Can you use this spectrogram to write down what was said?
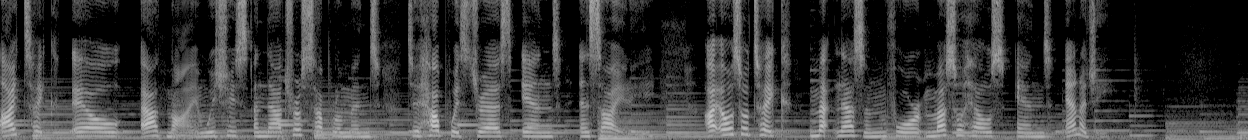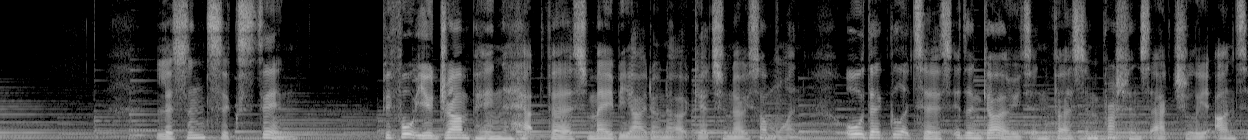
I take L-theanine, which is a natural supplement to help with stress and anxiety. I also take magnesium for muscle health and energy. Lesson 16 Before you jump in headfirst, maybe, I don't know, get to know someone. All that glitters isn't gold, and first impressions actually aren't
